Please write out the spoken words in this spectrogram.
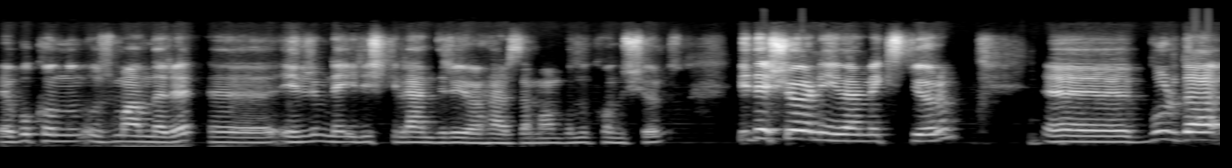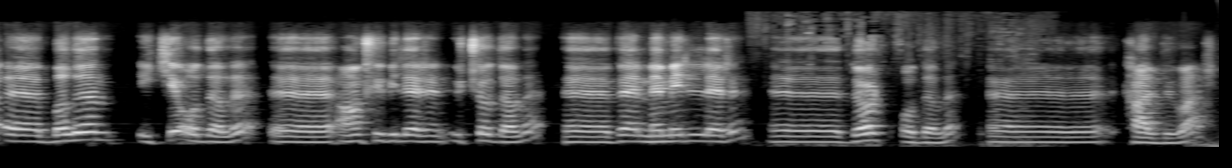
ve bu konunun uzmanları e, evrimle ilişkilendiriyor her zaman bunu konuşuyoruz. Bir de şu örneği vermek istiyorum. E, burada e, balığın iki odalı, e, amfibilerin üç odalı e, ve memelilerin e, dört odalı e, kalbi var.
